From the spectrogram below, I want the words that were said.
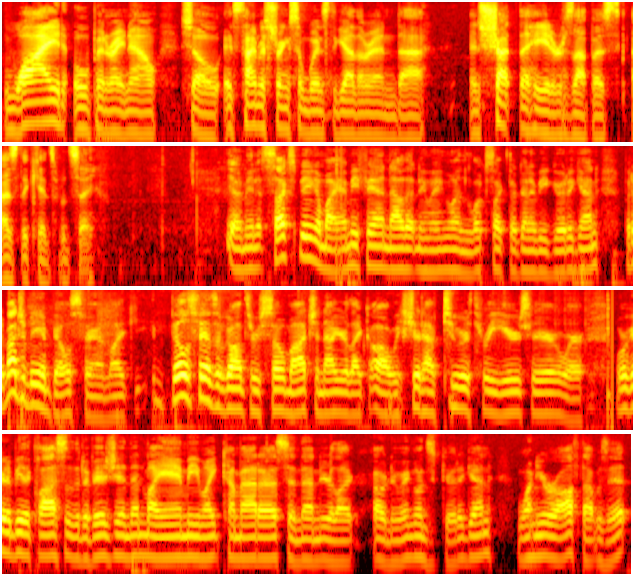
wide open right now. So it's time to string some wins together and. Uh, and shut the haters up, as as the kids would say. Yeah, I mean, it sucks being a Miami fan now that New England looks like they're going to be good again. But imagine being a Bills fan. Like, Bills fans have gone through so much, and now you're like, oh, we should have two or three years here where we're going to be the class of the division. Then Miami might come at us, and then you're like, oh, New England's good again. One year off, that was it.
